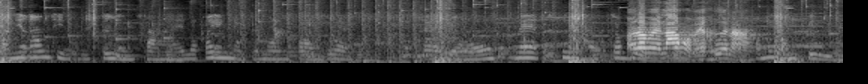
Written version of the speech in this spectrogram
ตอนนี้ออมสินตื่นสายแล้วก็ยังอยากจะนอนต่อด้วย แต่เดี๋ยวแม่จะขึ้นเขาก็บเอ้าทำไมล่างผมไม่ขึ้นอะเขาไม่ยอมตื่น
